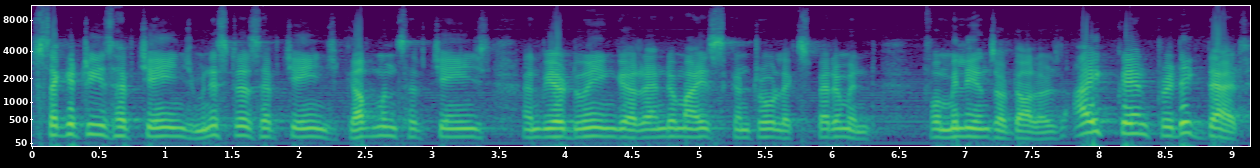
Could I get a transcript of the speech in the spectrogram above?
secretaries have changed, ministers have changed, governments have changed, and we are doing a randomized control experiment for millions of dollars. I can predict that.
